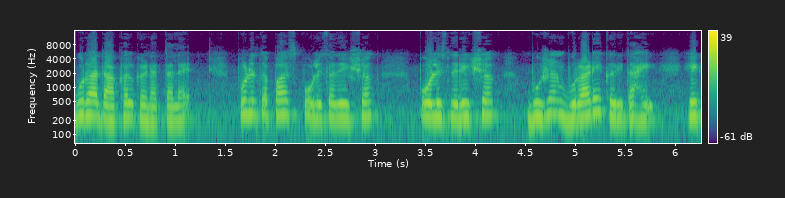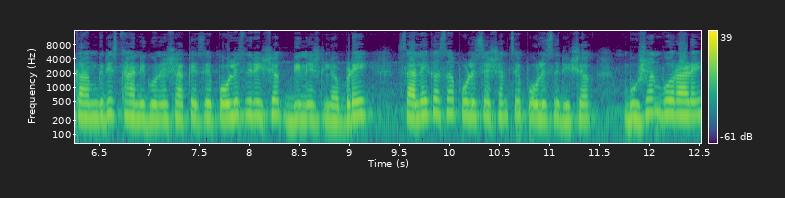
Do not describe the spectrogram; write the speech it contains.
गुन्हा दाखल करण्यात आलाय. पुढील तपास पोलीस अधीक्षक पोलीस निरीक्षक भूषण बुराडे करीत आहे. ही कामगिरी स्थानिक गुन्हे शाखेचे पोलीस निरीक्षक दिनेश लबडे सालेकसा पोलीस स्टेशनचे पोलीस निरीक्षक भूषण बोराडे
